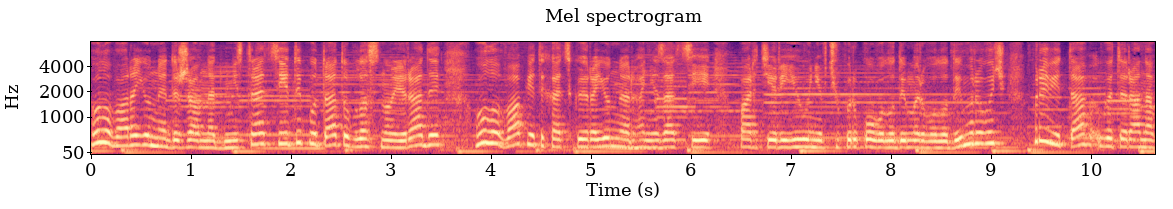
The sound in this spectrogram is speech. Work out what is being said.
голова районної державної адміністрації, депутат обласної ради, голова П'ятихатської районної організації партії регіонів Чупурко Володимир Володимирович привітав ветерана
